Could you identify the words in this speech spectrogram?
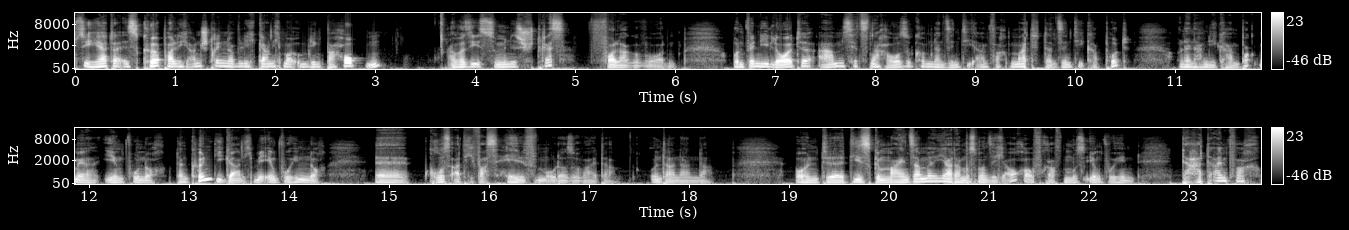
Sie härter ist, körperlich anstrengender, will ich gar nicht mal unbedingt behaupten. Aber sie ist zumindest stressvoller geworden. Und wenn die Leute abends jetzt nach Hause kommen, dann sind die einfach matt, dann sind die kaputt und dann haben die keinen Bock mehr irgendwo noch, dann können die gar nicht mehr irgendwohin noch äh, großartig was helfen oder so weiter untereinander. Und äh, dieses Gemeinsame, ja, da muss man sich auch aufraffen, muss irgendwo hin. Da hat einfach,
